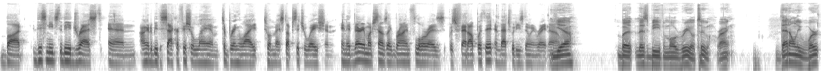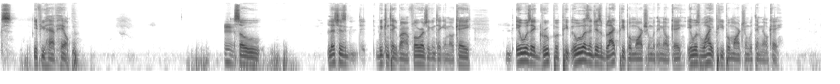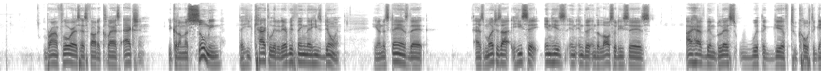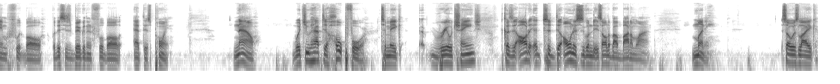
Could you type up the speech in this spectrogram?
but this needs to be addressed. And I'm going to be the sacrificial lamb to bring light to a messed up situation. And it very much sounds like Brian Flores was fed up with it, and that's what he's doing right now. Yeah. But let's be even more real, too, right? That only works if you have help. Mm. So let's just we can take Brian Flores, we can take MLK. It was a group of people. It wasn't just black people marching with MLK. It was white people marching with MLK. Brian Flores has filed a class action because I'm assuming that he calculated everything that he's doing. He understands that as much as I he said in his in, in the in the lawsuit he says I have been blessed with a gift to coach the game of football, but this is bigger than football at this point. Now, what you have to hope for to make real change, because it all to the owners is going to it's all about bottom line, money. So it's like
